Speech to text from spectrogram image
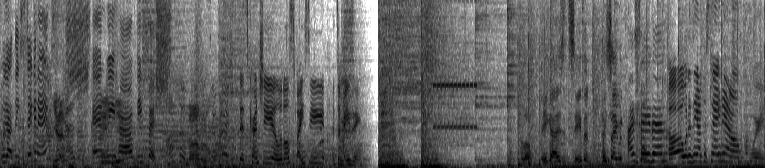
Hi guys, we got the steak and eggs. Yes. And we have the fish. Awesome. Thank you so much. It's crunchy, a little spicy. It's amazing. Hello? Hey guys, it's Sabin. Hey, Sabin. Hi, Sabin. Oh, what does he have to say now? I'm worried.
